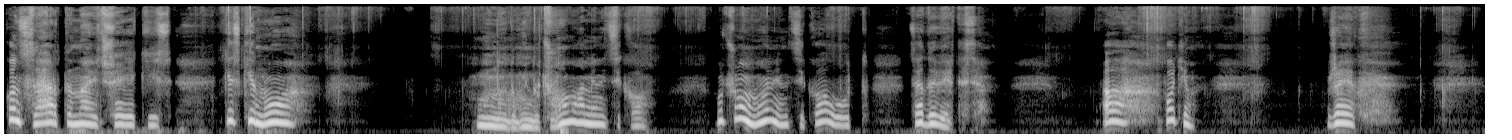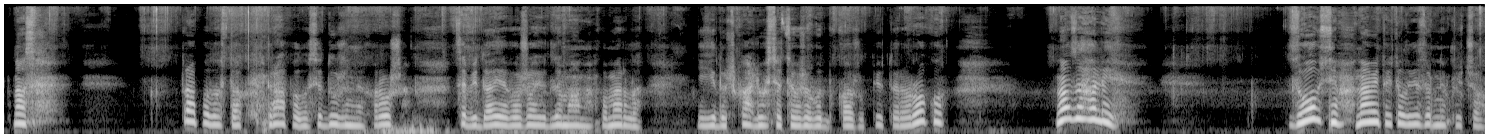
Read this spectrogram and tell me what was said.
концерти навіть ще якісь, якесь кіно. Ну, думаю, ну чого мамі не цікаво? Ну чому мамі не цікаво от це дивитися? А потім, вже як нас трапилось так, трапилося дуже нехороша. Це біда, я вважаю, для мами. Померла її дочка Люся, це вже от, кажу, півтора року. Ну, взагалі, зовсім навіть той телевізор не включав.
